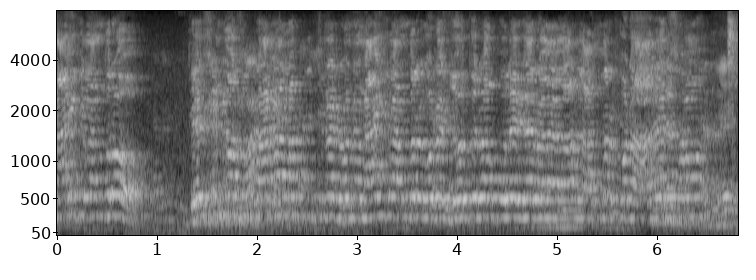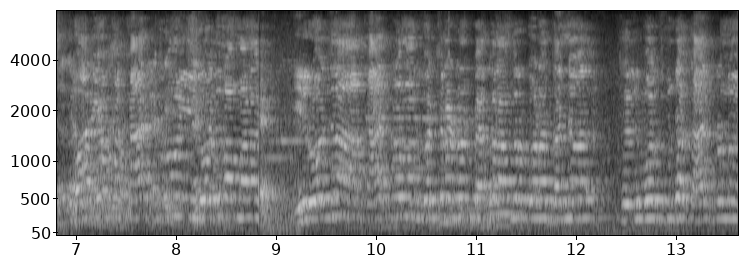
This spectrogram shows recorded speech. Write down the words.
నాయకులందరూ దేశం కోసం ప్రాణాలు అర్పించినటువంటి నాయకులందరూ కూడా జ్యోతిరావు పూలే గారు అందరూ కూడా ఆదర్శం. వారి యొక్క కార్యక్రమం ఈ రోజున మన ఈ రోజున ఆ కార్యక్రమానికి వచ్చినటువంటి పెద్దలందరూ కూడా ధన్యవాదాలు తెలియపరుచుకుంటూ ఆ కార్యక్రమం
